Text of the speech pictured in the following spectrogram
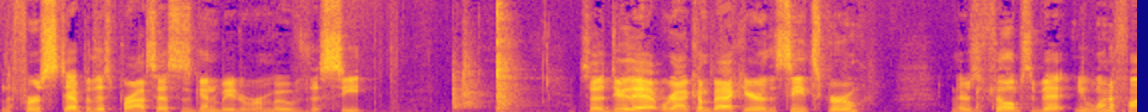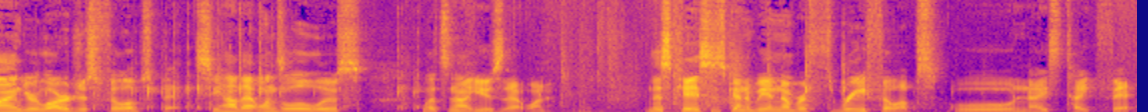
The first step of this process is going to be to remove the seat. So to do that, we're going to come back here to the seat screw. There's a Phillips bit. You want to find your largest Phillips bit. See how that one's a little loose? Let's not use that one. In this case, it's going to be a number three Phillips. Ooh, nice tight fit.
